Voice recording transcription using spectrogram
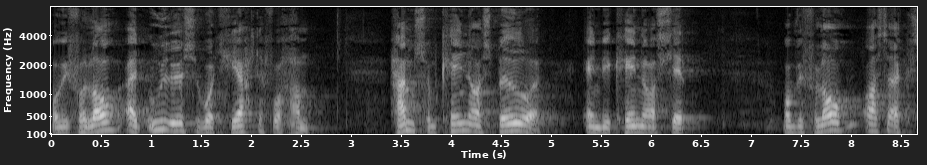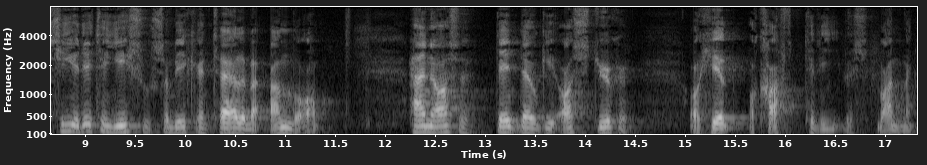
Og vi får lov at udøse vort hjerte for ham. Ham, som kender os bedre, end vi kender os selv. Og vi får lov også at sige det til Jesus, som vi ikke kan tale med andre om. Han er også den, der vil give os styrke og hjælp og kraft til livets vandring.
